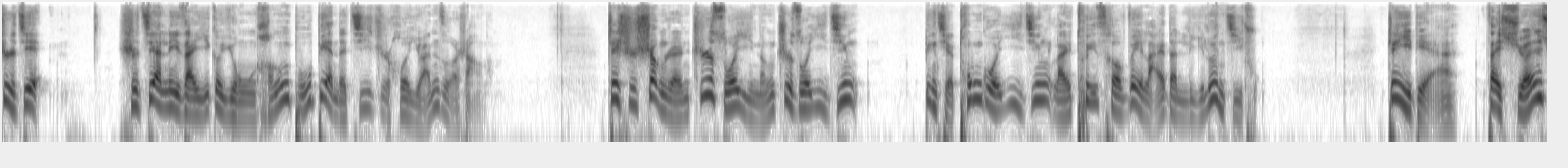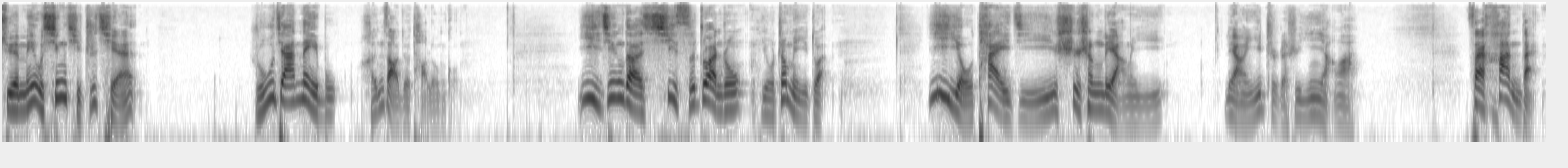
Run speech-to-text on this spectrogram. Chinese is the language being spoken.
世界是建立在一个永恒不变的机制或原则上的。这是圣人之所以能制作《易经》，并且通过《易经》来推测未来的理论基础。这一点在玄学没有兴起之前，儒家内部很早就讨论过。《易经》的系辞传中有这么一段：“易有太极，是生两仪。两仪指的是阴阳啊。在汉代，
